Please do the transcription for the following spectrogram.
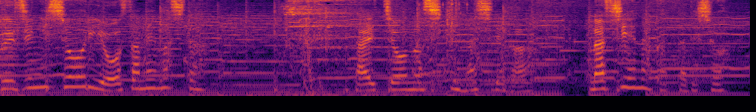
ド。無事に勝利を収めました。隊長の指揮なしでは成し得なかったでしょう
